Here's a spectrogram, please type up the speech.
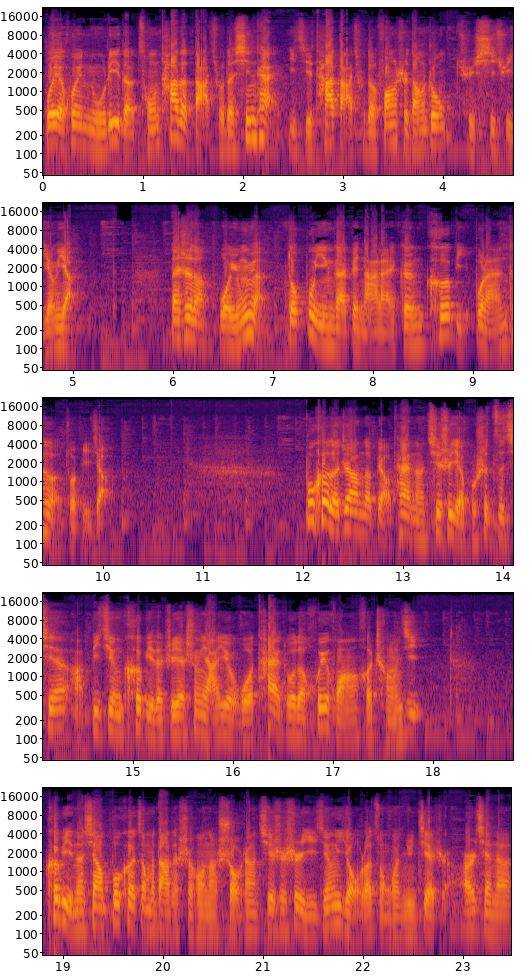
我也会努力的从他的打球的心态以及他打球的方式当中去吸取营养。但是呢，我永远都不应该被拿来跟科比布莱恩特做比较。布克的这样的表态呢，其实也不是自谦啊，毕竟科比的职业生涯也有过太多的辉煌和成绩。科比呢，像布克这么大的时候呢，手上其实是已经有了总冠军戒指，而且呢，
